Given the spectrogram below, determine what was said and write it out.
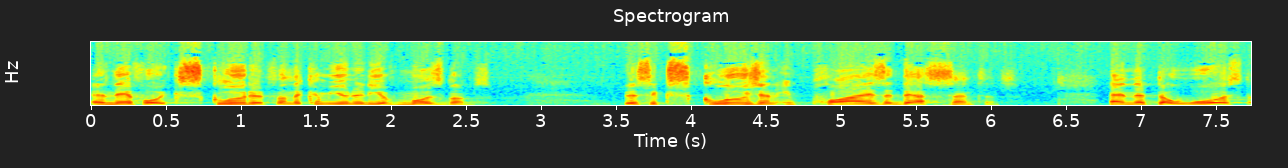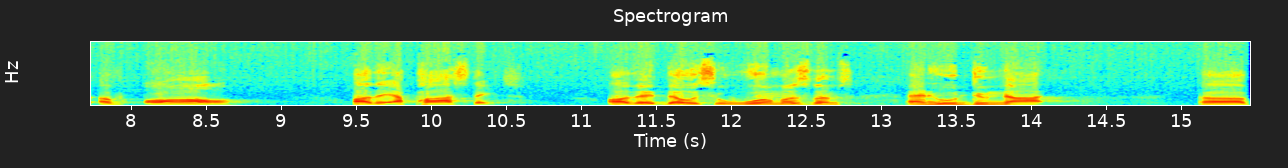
and therefore excluded from the community of Muslims. This exclusion implies a death sentence, and that the worst of all are the apostates, are those who were Muslims and who do not, uh,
